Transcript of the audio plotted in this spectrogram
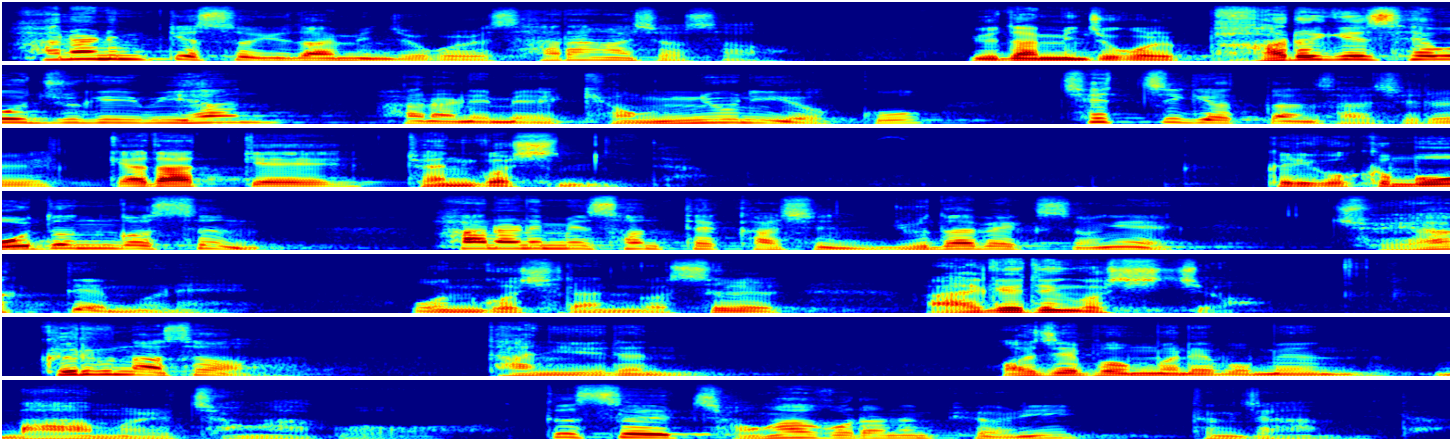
하나님께서 유다 민족을 사랑하셔서 유다 민족을 바르게 세워주기 위한 하나님의 경륜이었고 채찍이었다는 사실을 깨닫게 된 것입니다. 그리고 그 모든 것은 하나님의 선택하신 유다 백성의 죄악 때문에 온 것이라는 것을 알게 된 것이죠. 그러고 나서 다니엘은 어제 본문에 보면 마음을 정하고 뜻을 정하고라는 표현이 등장합니다.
